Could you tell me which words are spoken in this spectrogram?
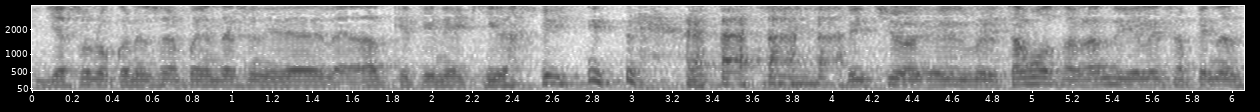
Y ya solo con eso ya pueden darse una idea de la edad que tiene aquí David. de hecho, es- estamos hablando y él es apenas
